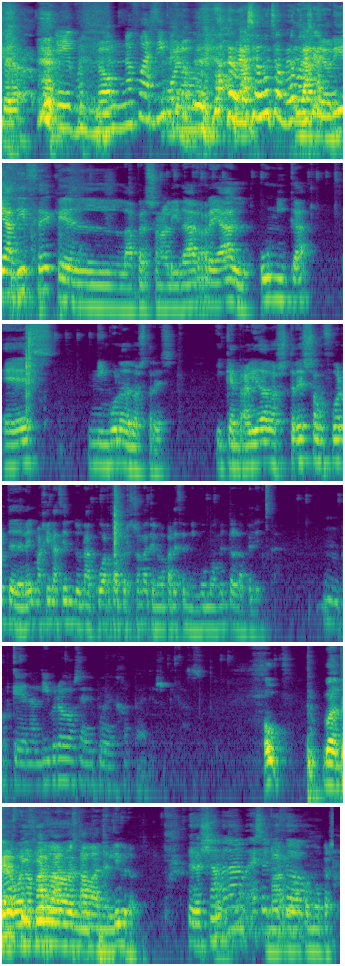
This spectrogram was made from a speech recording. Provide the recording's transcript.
Pero, Eh, pues No. no. fue así, Bueno, pero... Me ha sido mucho peor. La porque- teoría dice que el- la personalidad real única es ninguno de los tres. Y que en realidad los tres son fuertes de la imaginación de una cuarta persona que no aparece en ningún momento en la película. Mm, Porque en el libro se puede dejar caer eso, quizás. oh, bueno, Pero bueno, no estaba en el libro. Pero Shyamalan es el que hizo... como persona.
